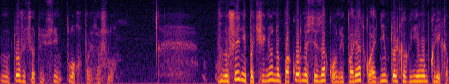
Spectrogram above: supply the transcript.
Ну, тоже что-то с ним плохо произошло. Внушение подчиненным покорности закону и порядку одним только гневом криком.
